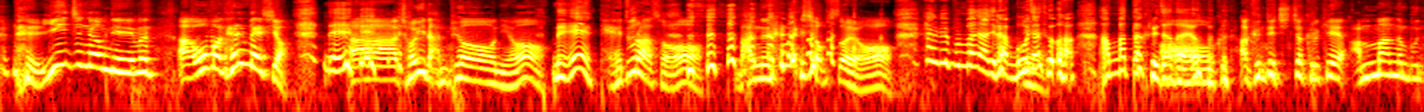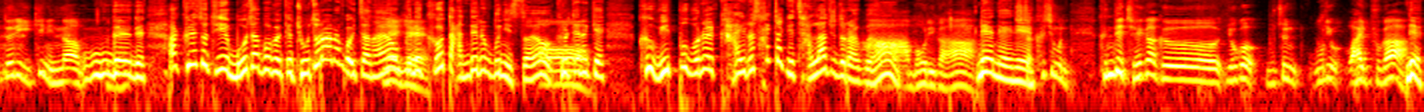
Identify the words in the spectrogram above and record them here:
네, 이진영님은, 아, 5번 헬멧이요. 네. 아, 저희 남편이요. 네. 대두라서 맞는 헬멧이 없어요. 헬멧뿐만 아니라 모자도 안 맞다 그러잖아요. 어, 그, 아, 근데 진짜 그렇게 안 맞는 분들이 있긴 있나. 보군요. 네네. 아, 그래서 뒤에 모자 보면 이렇게 조절하는 거 있잖아요. 예, 예. 근데 그것도 안 되는 분이 있어요. 어. 그럴 때는 이렇게 그 윗 부분을 가위로 살짝 이렇게 잘라주더라고요. 아, 머리가. 네네네. 진짜 크신 분. 근데 제가 그, 요거, 무슨, 우리 와이프가. 네.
